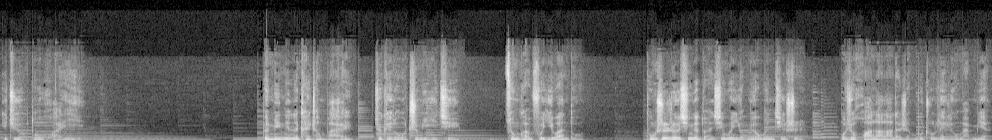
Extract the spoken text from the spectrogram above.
你就有多怀疑。本命年的开场白就给了我致命一击，存款负一万多，同事热心的短信问有没有问题时，我就哗啦啦的忍不住泪流满面。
